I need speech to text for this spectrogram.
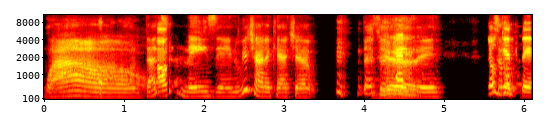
Wow, Wow. that's amazing. We're trying to catch up. that's Yeah. amazing. You'll So- get there.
